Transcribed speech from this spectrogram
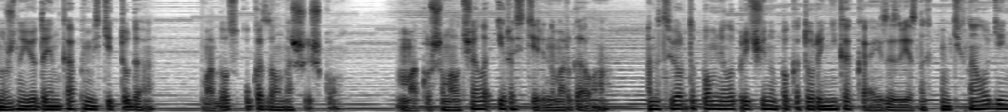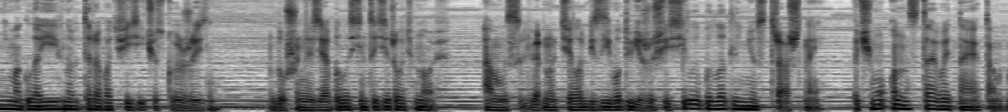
«Нужно ее ДНК поместить туда». Мадос указал на шишку. Макуша молчала и растерянно моргала. Она твердо помнила причину, по которой никакая из известных им технологий не могла ей вновь даровать физическую жизнь. Душу нельзя было синтезировать вновь, а мысль вернуть тело без его движущей силы была для нее страшной. Почему он настаивает на этом?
